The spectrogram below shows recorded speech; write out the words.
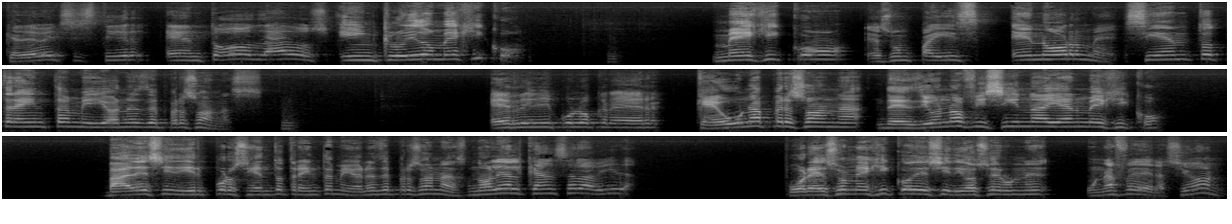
que debe existir en todos lados, incluido México. México es un país enorme, 130 millones de personas. Es ridículo creer que una persona desde una oficina allá en México va a decidir por 130 millones de personas. No le alcanza la vida. Por eso México decidió ser una, una federación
